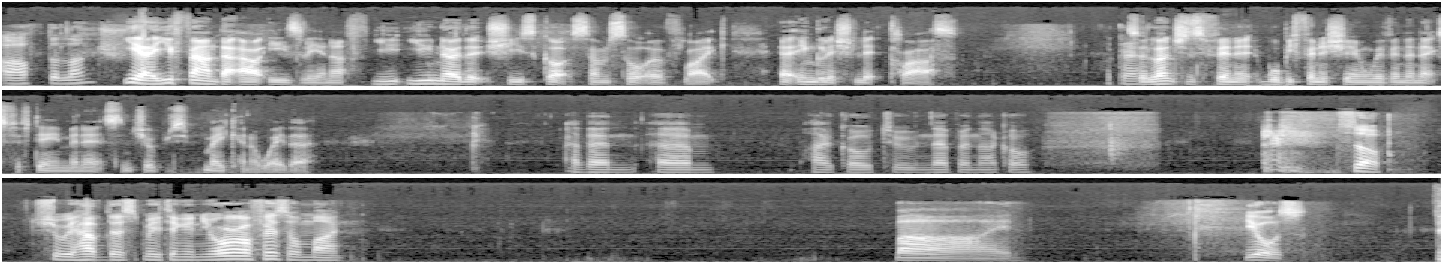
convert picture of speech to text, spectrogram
after lunch? Yeah, you found that out easily enough. You you know that she's got some sort of like uh, English lit class. Okay. So lunch is fin- will be finishing within the next fifteen minutes, and she'll be making her way there. And then um, I go to Nevin. I go. so, should we have this meeting in your office or mine? Mine. Yours.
